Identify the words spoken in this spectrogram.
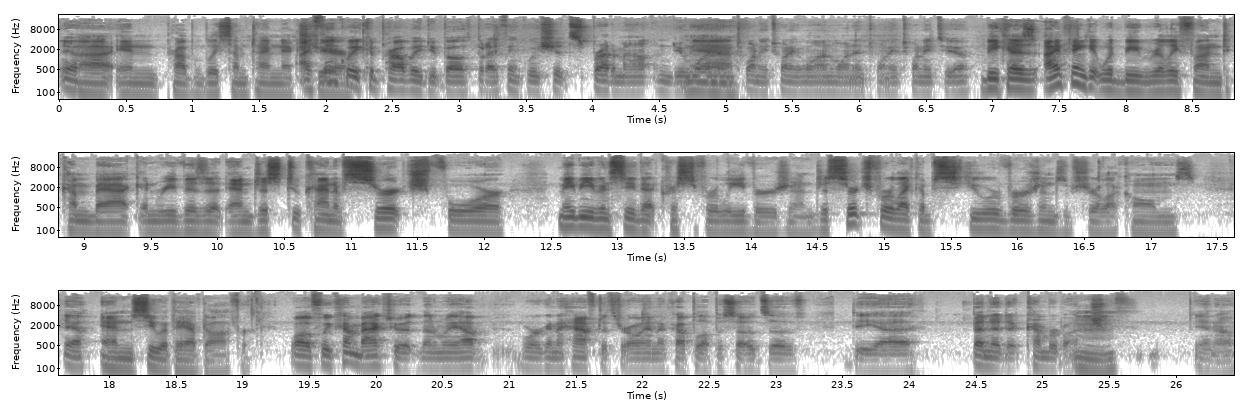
Yeah, Uh, in probably sometime next I year. I think we could probably do both, but I think we should spread them out and do one in 2021, one in 2022. because I think it would be really fun to come back and revisit and just to kind of search for maybe even see that Christopher Lee version. Just search for like obscure versions of Sherlock Holmes Yeah. and see what they have to offer. Well, if we come back to it, then we have we're going to have to throw in a couple episodes of the uh, Benedict Cumberbatch. You know,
